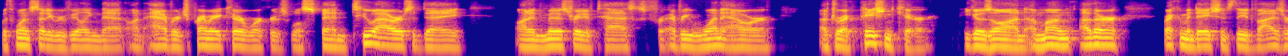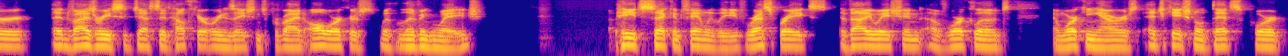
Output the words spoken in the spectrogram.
with one study revealing that on average, primary care workers will spend two hours a day on administrative tasks for every one hour of direct patient care. He goes on, among other recommendations, the advisor advisory suggested healthcare organizations provide all workers with living wage paid sick and family leave, rest breaks, evaluation of workloads and working hours, educational debt support,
